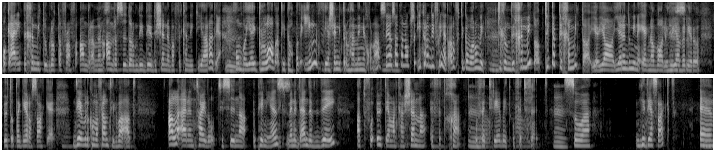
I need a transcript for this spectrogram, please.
Och är inte skämmigt att gråta framför andra men å andra sidan om det är det du känner varför kan du inte göra det? Hon bara jag är glad att jag inte hoppade in för jag känner inte de här människorna. Så jag sa till henne också yttrandefrihet, alla får tycka vad de vill. Tycker de det är skämmigt då? Tyck att det är skämmigt då. Jag, jag gör ändå mina egna val i hur jag väljer att utåtagera saker. Det jag ville komma fram till var att alla är entitled till sina opinions men at the end of the day att få ut det man kan känna är fett skönt och fett trevligt och fett fint. Så med det sagt, eh,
